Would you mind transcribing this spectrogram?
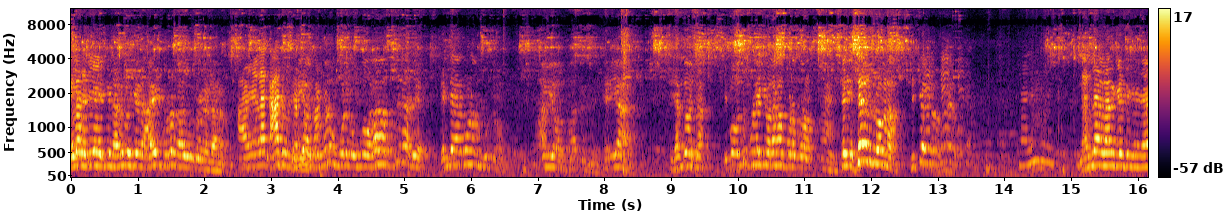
எல்லாம் ரெடி ஆயிடுச்சு நலுங்கு வைக்க ஆயிரத்தி ரூபா காசு கொடுத்துருவேன் காசு உங்களுக்கு உங்க வளகாப்புக்கு அது ரெண்டாயிரம் ரூபாய் நம்ம கொடுத்துரும் ஆவியா வந்து பாத்துங்க சரியா? சந்தோஷம். இப்போ வந்து பிள்ளைக்கு வளகாப்பு போட போறோம். சரி சேர் எடுத்துருவாங்கண்ணா நிச்சயம் நலுங்கு வச்சு. நல்லா எல்லாரும் கேட்டுக்கங்க.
